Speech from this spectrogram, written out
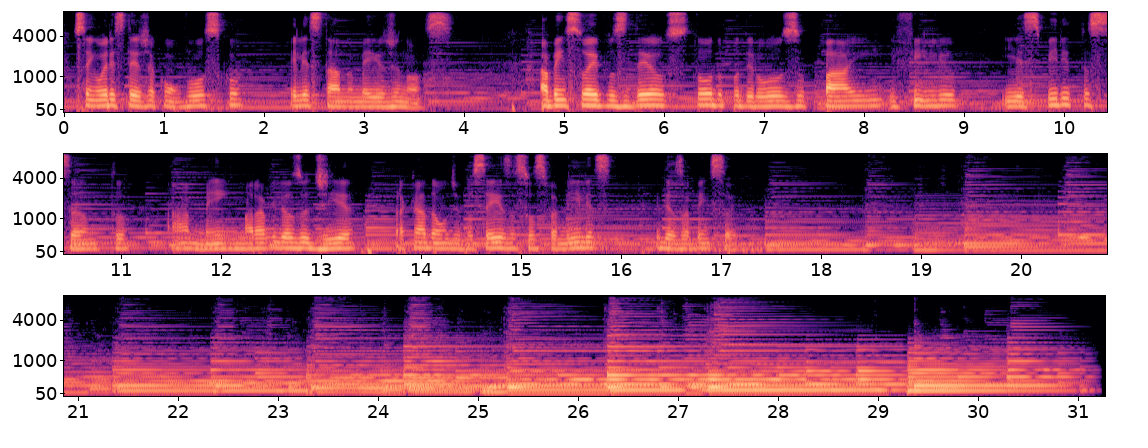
O Senhor esteja convosco ele está no meio de nós. Abençoe-vos, Deus Todo-Poderoso, Pai e Filho e Espírito Santo. Amém. Maravilhoso dia para cada um de vocês, as suas famílias. Que Deus abençoe.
